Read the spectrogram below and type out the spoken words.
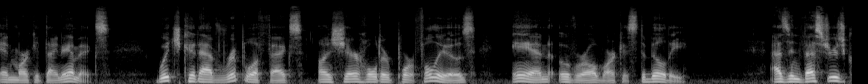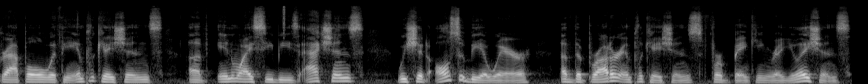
and market dynamics, which could have ripple effects on shareholder portfolios and overall market stability. As investors grapple with the implications of NYCB's actions, we should also be aware of the broader implications for banking regulations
